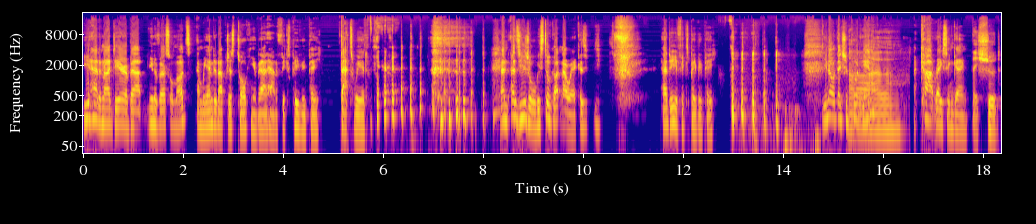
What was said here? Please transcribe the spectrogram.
You had an idea about universal mods, and we ended up just talking about how to fix PvP. That's weird. and as usual, we still got nowhere because how do you fix PvP? you know what they should put in Uh, a kart racing game, they should,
